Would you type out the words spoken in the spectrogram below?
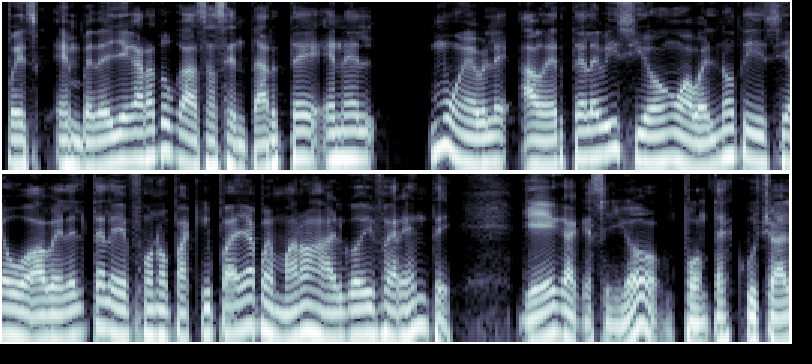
pues en vez de llegar a tu casa, sentarte en el mueble a ver televisión o a ver noticias o a ver el teléfono para aquí para allá, pues hermano, es algo diferente. Llega, qué sé yo, ponte a escuchar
